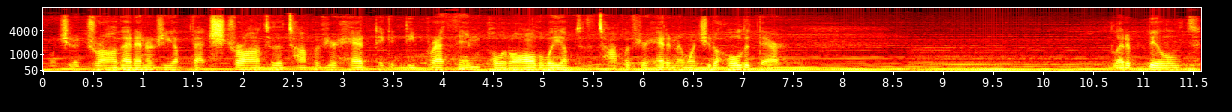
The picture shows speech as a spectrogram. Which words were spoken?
I want you to draw that energy up that straw to the top of your head. Take a deep breath in, pull it all the way up to the top of your head, and I want you to hold it there. Let it build.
